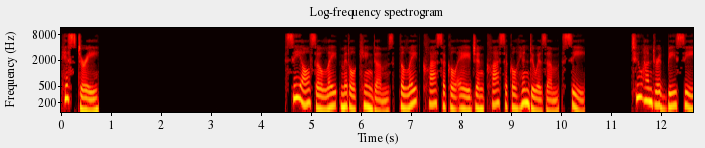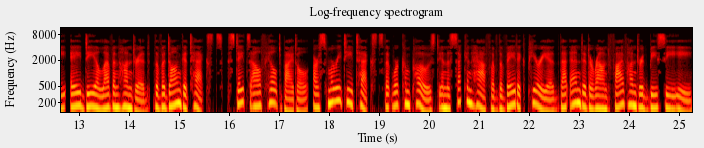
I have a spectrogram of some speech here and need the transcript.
History See also Late Middle Kingdoms, the Late Classical Age and Classical Hinduism c. 200 BC, AD 1100 the Vedanga texts, states Alf Hiltbeitel, are Smriti texts that were composed in the second half of the Vedic period that ended around 500 BCE.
